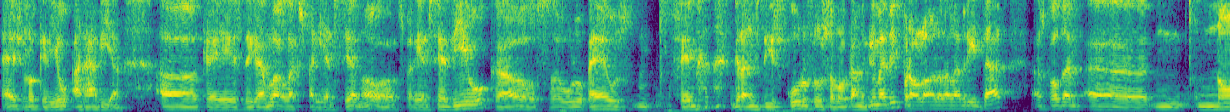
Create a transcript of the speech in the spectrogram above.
Eh? Això és el que diu Aràbia, eh, que és, diguem, l'experiència, no? L'experiència diu que els europeus fem grans discursos sobre el canvi climàtic, però a l'hora de la veritat, escolta'm, eh, no,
